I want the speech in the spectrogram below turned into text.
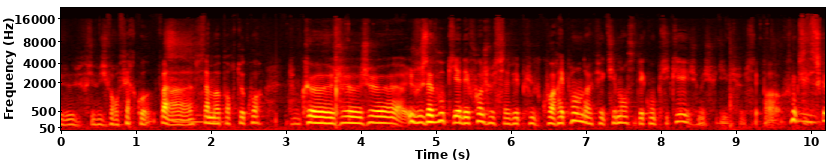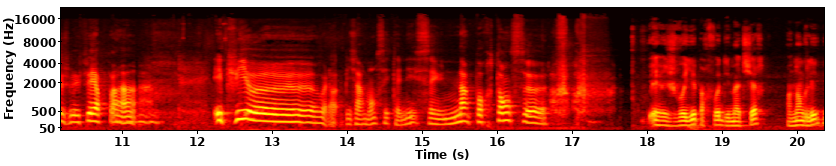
Je vais en faire quoi? Enfin, ça m'apporte quoi? Donc, euh, je, je, je, vous avoue qu'il y a des fois, je ne savais plus quoi répondre. Effectivement, c'était compliqué. Je me suis dit, je ne sais pas ce que je vais faire. Enfin, et puis, euh, voilà, bizarrement, cette année, c'est une importance. Euh, je voyais parfois des matières en anglais.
